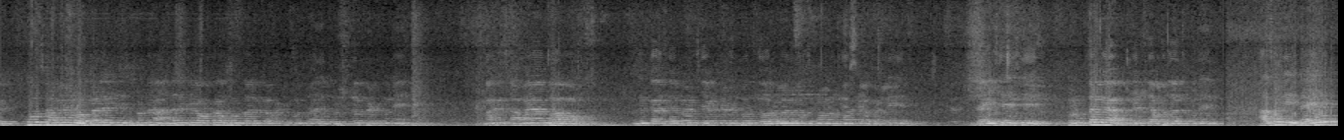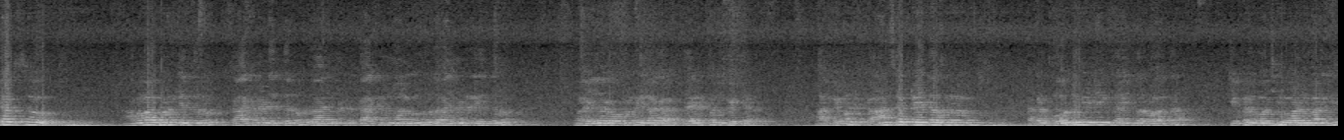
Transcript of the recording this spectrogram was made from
ఎక్కువ సమయం ఒకళ్ళే తీసుకుంటే అందరికీ అవకాశం ఉండాలి కాబట్టి కొంచెం అది దృష్టిలో పెట్టుకుని మనకి సమయాభావం. ఇంకా సేపటి చేయడం దూరంలో ఉంటున్నాం కాబట్టి దయచేసి క్లుప్తంగా నేను చెప్పదలుచుకుని అసలు ఈ డైరెక్టర్స్ అమలాపురం ఇద్దరు కాకినాడ ఇద్దరు రాజమండ్రి కాకినాడ నలుగురు రాజమండ్రి ఇద్దరు వైజాగ్ ఒకరు ఇలాగా డైరెక్టర్లు పెట్టారు. ఆ పెట్టిన కాన్సెప్ట్ ఏంటి అసలు? అక్కడ బోర్డు మీటింగ్స్ అయిన తర్వాత ఇక్కడికి వచ్చి వాళ్ళు మనకి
